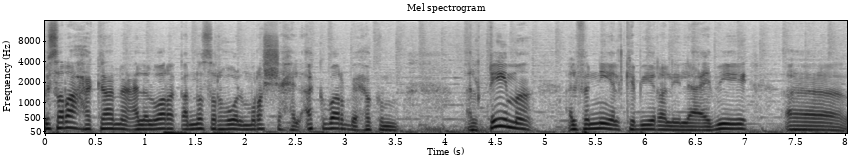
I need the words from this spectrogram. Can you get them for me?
بصراحة كان على الورق النصر هو المرشح الأكبر بحكم القيمة الفنية الكبيرة للاعبيه. آه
